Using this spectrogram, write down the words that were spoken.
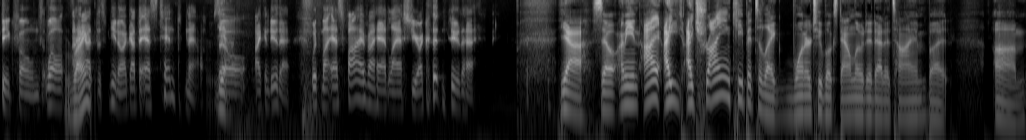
big phones. Well, Right. I got this, you know, I got the S10 now, so I can do that. With my S5 I had last year, I couldn't do that. Yeah. So I mean, I, I I try and keep it to like one or two books downloaded at a time, but um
